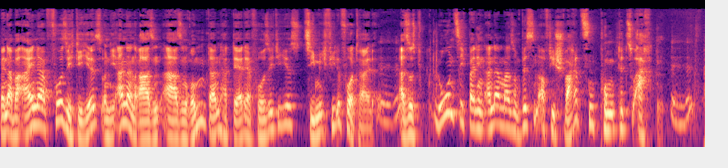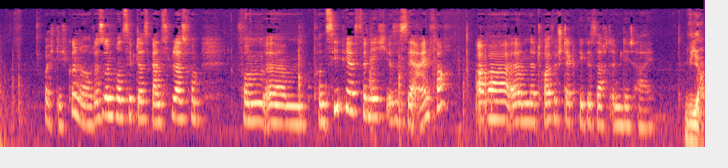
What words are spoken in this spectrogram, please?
Wenn aber einer vorsichtig ist und die anderen rasen, asen rum, dann hat der, der vorsichtig ist, ziemlich viele Vorteile. Mhm. Also es lohnt sich bei den anderen mal so ein bisschen auf die schwarzen Punkte zu achten. Mhm. Richtig, genau. Das ist im Prinzip das ganz viel. Also vom vom ähm, Prinzip her finde ich, ist es sehr einfach, aber ähm, der Teufel steckt, wie gesagt, im Detail. Ja,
